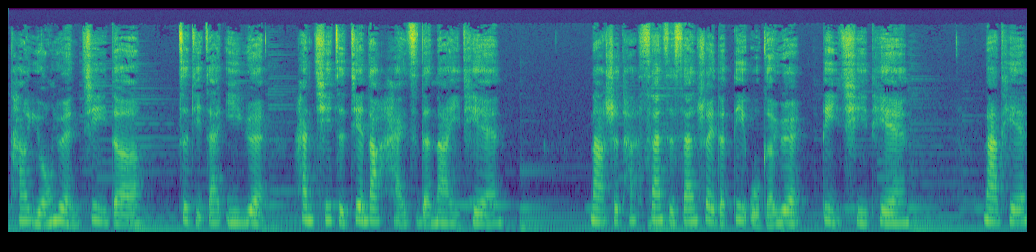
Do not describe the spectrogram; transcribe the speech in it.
他永远记得自己在医院和妻子见到孩子的那一天。那是他三十三岁的第五个月第七天。那天，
